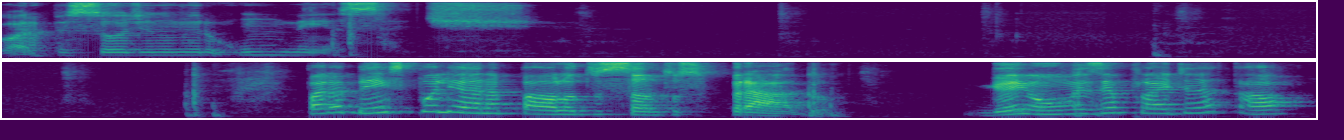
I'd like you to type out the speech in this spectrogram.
Agora, pessoa de número 167. Parabéns, Poliana Paula dos Santos Prado. Ganhou um exemplar de Natal.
